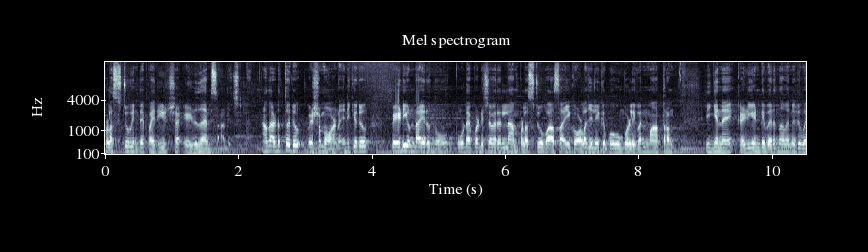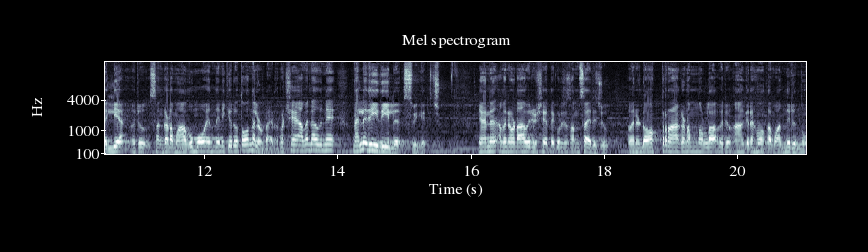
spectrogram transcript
പ്ലസ് ടുവിന്റെ പരീക്ഷ എഴുതാൻ സാധിച്ചില്ല. അത് അടുത്തൊരു വിഷമമാണ്. എനിക്കൊരു പേടിയുണ്ടായിരുന്നു. കൂടെ പഠിച്ചവരെല്ലാം പ്ലസ് ടു പാസ്സായി കോളേജിലേക്ക് പോകുമ്പോൾ ഇവൻ മാത്രം ഇങ്ങനെ കഴിയേണ്ടി വരുന്നവനൊരു വലിയ ഒരു സങ്കടമാകുമോ എന്ന് എനിക്കൊരു തോന്നലുണ്ടായിരുന്നു. പക്ഷേ അവൻ അതിനെ നല്ല രീതിയിൽ സ്വീകരിച്ചു. ഞാൻ അവനോട് ആ ഒരു വിഷയത്തെക്കുറിച്ച് സംസാരിച്ചു. അവന് ഡോക്ടറാകണം എന്നുള്ള ഒരു ആഗ്രഹമൊക്കെ വന്നിരുന്നു.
